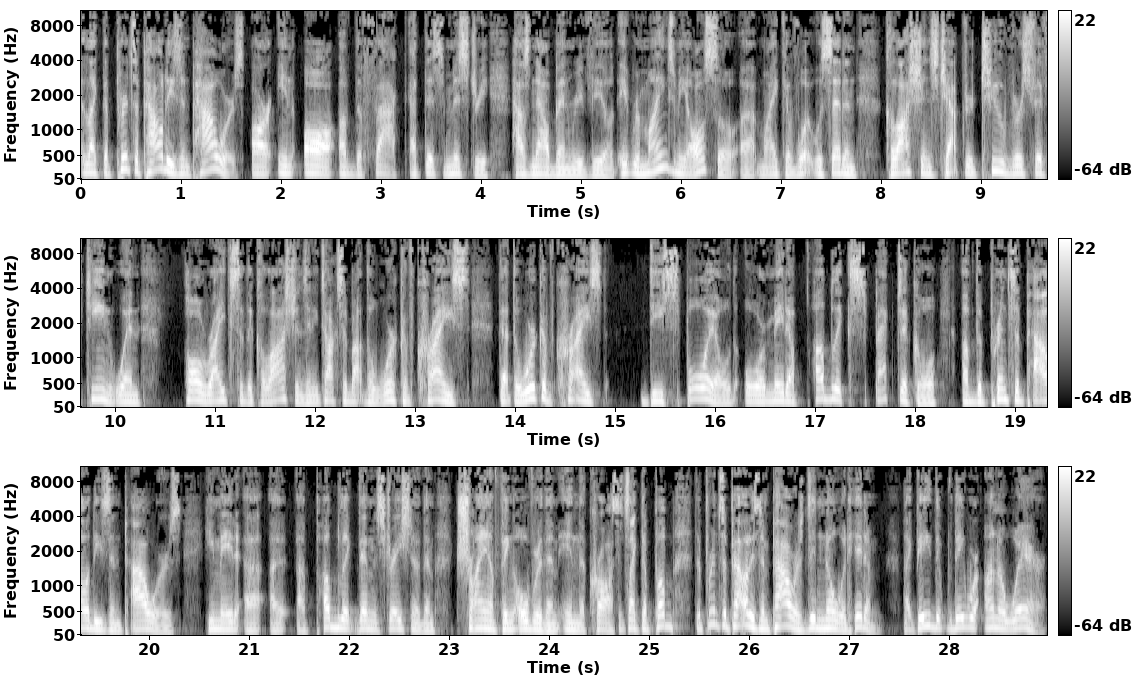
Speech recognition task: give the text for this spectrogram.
Like the principalities and powers are in awe of the fact that this mystery has now been revealed. It reminds me also, uh, Mike, of what was said in Colossians chapter 2 verse 15 when Paul writes to the Colossians and he talks about the work of Christ, that the work of Christ despoiled or made a public spectacle of the principalities and powers. He made a, a, a, public demonstration of them triumphing over them in the cross. It's like the pub, the principalities and powers didn't know what hit him. Like they, they were unaware.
